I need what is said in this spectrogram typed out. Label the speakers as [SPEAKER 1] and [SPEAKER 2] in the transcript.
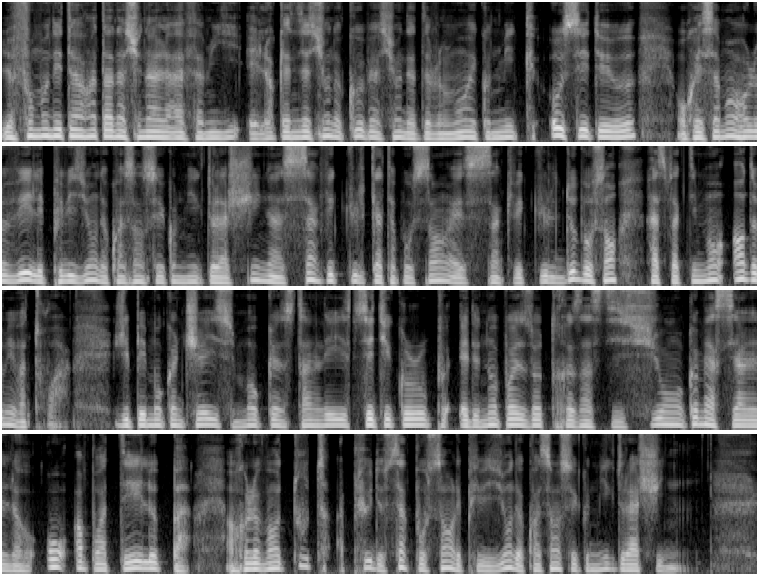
[SPEAKER 1] Le Fonds monétaire international FMI et l'Organisation de coopération et de développement économique OCDE ont récemment relevé les prévisions de croissance économique de la Chine à 5,4% et 5,2% respectivement en 2023. JP Morgan Chase, Morgan Stanley, Citigroup et de nombreuses autres institutions commerciales ont emboîté le pas en relevant toutes à plus de 5% les prévisions de croissance économique de la Chine.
